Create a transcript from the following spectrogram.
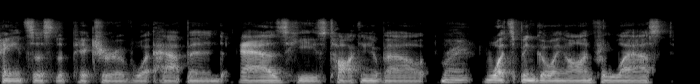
paints us the picture of what happened as he's talking about Right. what's been going on for the last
